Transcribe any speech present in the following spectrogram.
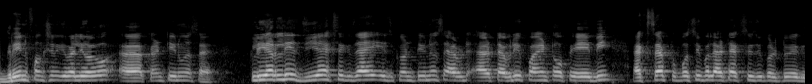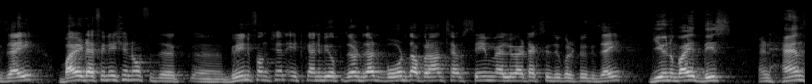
ग्रीन फ़ंक्शन की वैल्यू है वो कंटिन्यूस है। Clearly g x xi is continuous at every point of a b except possible at x is equal to xi by definition of Green function it can be observe that both the branch have same value at x is equal to xi given by this and hence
